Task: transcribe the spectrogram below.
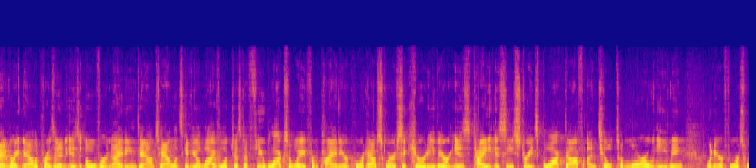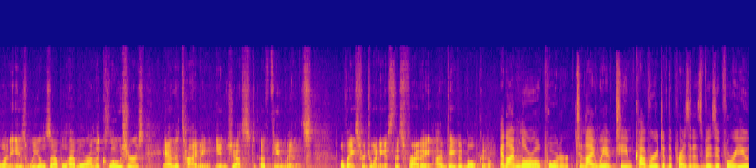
And right now, the president is overnighting downtown. Let's give you a live look just a few blocks away from Pioneer Courthouse Square. Security there is tight. You see streets blocked off until tomorrow evening when Air Force One is wheels up. We'll have more on the closures and the timing in just a few minutes. Well, thanks for joining us this Friday. I'm David Molko. And I'm Laurel Porter. Tonight we have team coverage of the president's visit for you.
